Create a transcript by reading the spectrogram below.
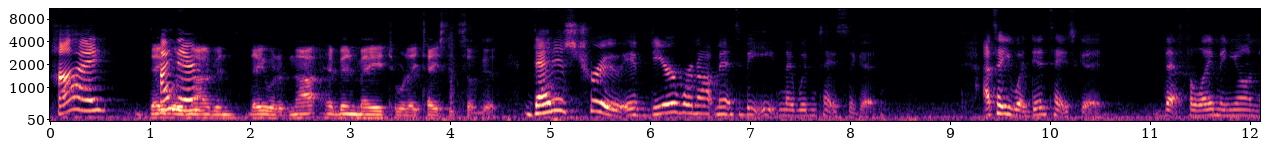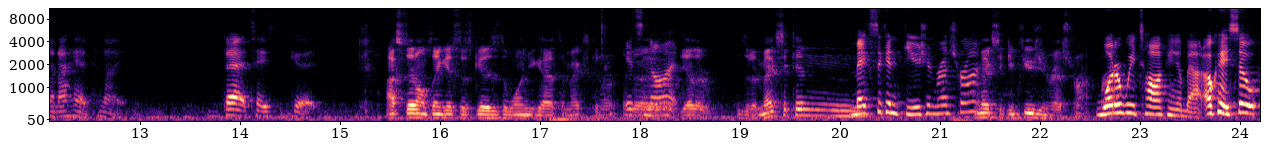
Hi. they Hi would there. not have been. They would have not have been made to where they tasted so good. That is true. If deer were not meant to be eaten, they wouldn't taste so good. I tell you what did taste good. That filet mignon that I had tonight. That tasted good. I still don't think it's as good as the one you got at the Mexican. It's the, not. The other is it a Mexican Mexican fusion restaurant? Mexican fusion restaurant? What are we talking about? Okay, so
